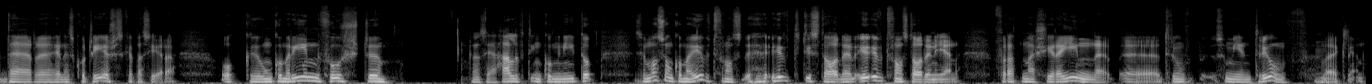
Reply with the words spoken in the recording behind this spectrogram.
där hennes kortege ska passera. Och hon kommer in först uh, kan säga, halvt inkognito. Sen måste hon komma ut från, ut, till staden, ut från staden igen för att marschera in eh, triumf, som i en triumf, mm. verkligen.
